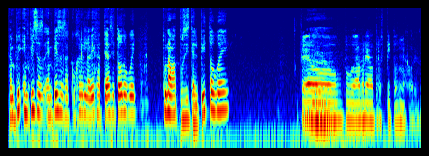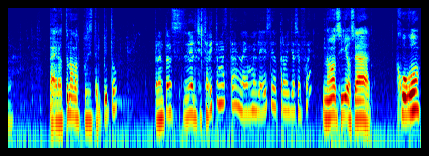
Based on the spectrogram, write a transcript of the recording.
empie- empiezas empiezas a coger la vieja, te hace todo, güey. Tú nada más pusiste el pito, güey. Pero pues, habría otros pitos mejores, güey. Pero tú nada más pusiste el pito. Pero entonces, ¿el Chicharito no está en la MLS? ¿Otra vez ya se fue? No, sí, o sea, jugó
